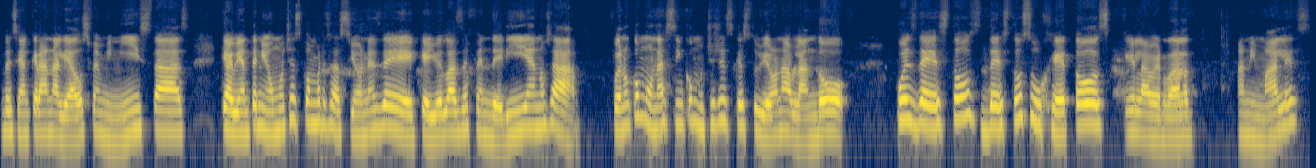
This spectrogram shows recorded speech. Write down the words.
decían que eran aliados feministas, que habían tenido muchas conversaciones de que ellos las defenderían, o sea, fueron como unas cinco muchachas que estuvieron hablando pues de estos, de estos sujetos que la verdad, animales.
